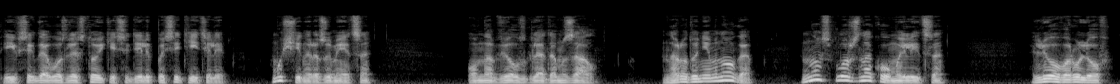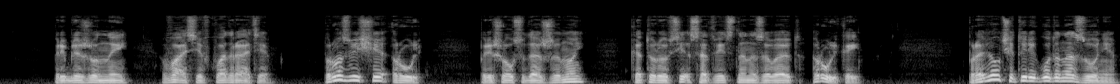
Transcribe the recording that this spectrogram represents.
и всегда возле стойки сидели посетители. Мужчины, разумеется. Он обвел взглядом зал. Народу немного — но сплошь знакомые лица. Лёва Рулёв, приближенный Васе в квадрате. Прозвище «Руль». Пришел сюда с женой, которую все, соответственно, называют «Рулькой». Провел четыре года на зоне,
